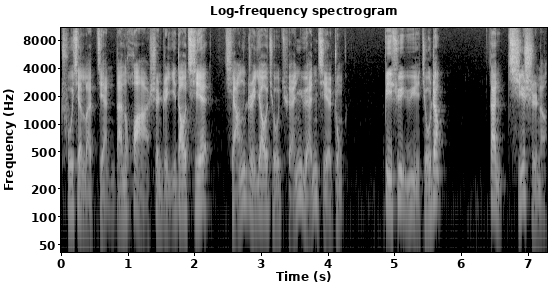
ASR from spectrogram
出现了简单化甚至一刀切，强制要求全员接种，必须予以纠正，但其实呢，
